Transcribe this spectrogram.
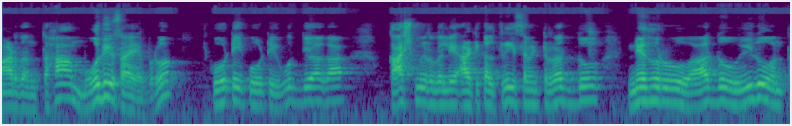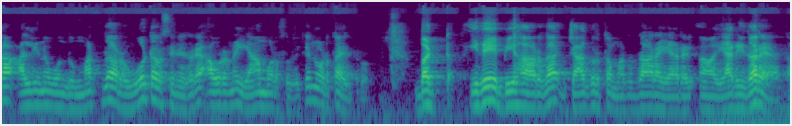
ಮಾಡಿದಂತಹ ಮೋದಿ ಸಾಹೇಬರು ಕೋಟಿ ಕೋಟಿ ಉದ್ಯೋಗ, ಕಾಶ್ಮೀರದಲ್ಲಿ ಆರ್ಟಿಕಲ್ ತ್ರೀ ಸೆವೆಂಟಿ ರದ್ದು, ನೆಹರು ಅದು ಇದು ಅಂತ ಅಲ್ಲಿನ ಒಂದು ಮತದಾರ ವೋಟರ್ಸ್ ಏನಿದ್ದಾರೆ ಅವರನ್ನು ಯಾಮರಿಸೋದಕ್ಕೆ ನೋಡ್ತಾ ಇದ್ರು. ಬಟ್ ಇದೇ ಬಿಹಾರದ ಜಾಗೃತ ಮತದಾರ ಯಾರು ಯಾರಿದ್ದಾರೆ ಆತ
